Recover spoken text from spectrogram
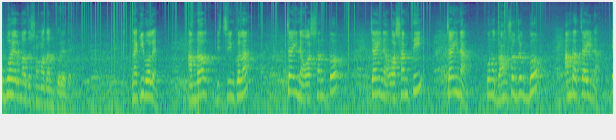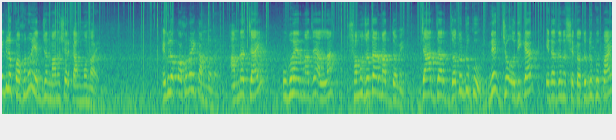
উভয়ের মাঝে সমাধান করে দেয়। না কি বলেন? আমরাও বিশৃঙ্খলা চাই না, অশান্ত চাই না, অশান্তি চাই না, কোনো ধ্বংসযোগ্য আমরা চাই না। এগুলো কখনোই একজন মানুষের কাম্য নয়। এগুলো কখনোই কাম্য নয়। আমরা চাই উভয়ের মাঝে আল্লাহ সমঝোতার মাধ্যমে যার যার যতটুকু ন্যায্য অধিকার এটার জন্য সে ততটুকু পায়,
